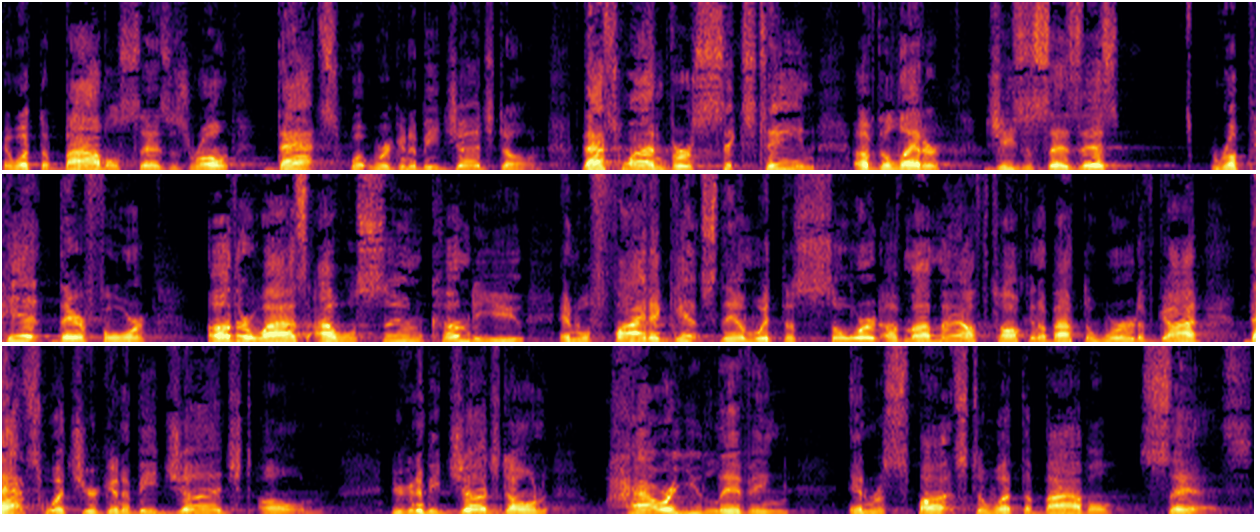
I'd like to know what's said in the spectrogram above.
and what the Bible says is wrong. That's what we're going to be judged on. That's why in verse 16 of the letter, Jesus says this Repent, therefore, otherwise I will soon come to you and will fight against them with the sword of my mouth, talking about the Word of God. That's what you're going to be judged on. You're going to be judged on how are you living in response to what the Bible says.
